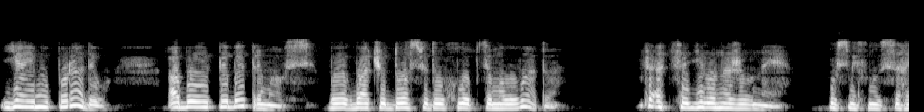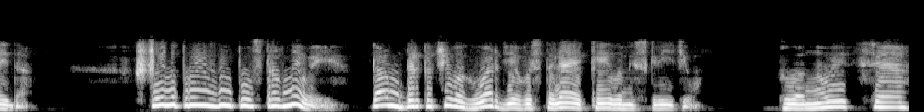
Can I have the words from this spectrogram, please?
Я йому порадив, аби тебе тримався, бо, як бачу, досвіду у хлопця малувато. Та це діло наживне, усміхнувся Гайда. Щойно проїздив повз Травневий, там Деркачева гвардія вистеляє килом із квітів. Планується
